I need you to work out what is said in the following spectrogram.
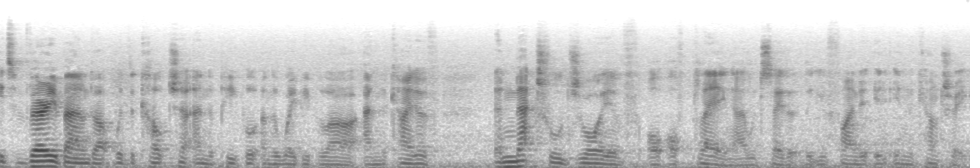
it's very bound up with the culture and the people and the way people are and the kind of a natural joy of, of, of playing, I would say, that, that you find it in, in the country.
